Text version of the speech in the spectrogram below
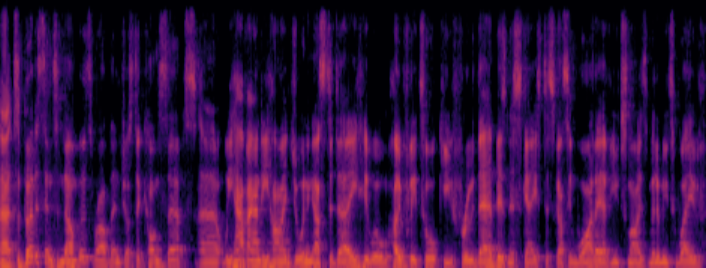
Uh, to put this into numbers rather than just a concept, uh, we have Andy Hyde joining us today, who will hopefully talk you through their business case, discussing why they have utilized millimeter wave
